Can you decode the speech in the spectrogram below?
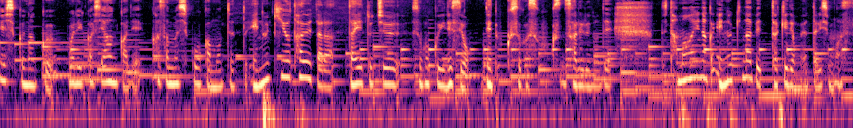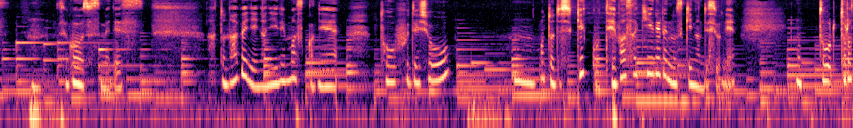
激しくなくわりかし安価でかさ増し効果持ってるとえのきを食べたらダイエット中すごくいいですよ。デトックスがすごくされるのでたまになんかえのき鍋だけでもやったりします、うん、すごいおすすめです。あと鍋に何入れますかね。豆腐でしょ？うんあと私結構手羽先入れるの好きなんですよね。ととろっ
